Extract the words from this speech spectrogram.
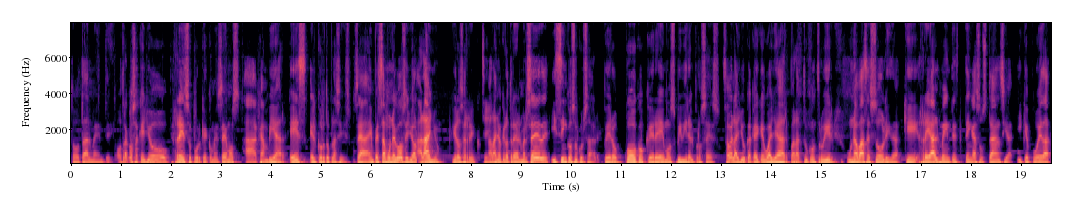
Totalmente. Otra cosa que yo rezo porque comencemos a cambiar es el cortoplacismo. O sea, empezamos un negocio y yo al año quiero ser rico. Sí. Al año quiero traer el Mercedes y cinco sucursales. Pero poco queremos vivir el proceso. ¿Sabes la yuca que hay que guayar para tú construir una base sólida que realmente tenga sustancia y que pueda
